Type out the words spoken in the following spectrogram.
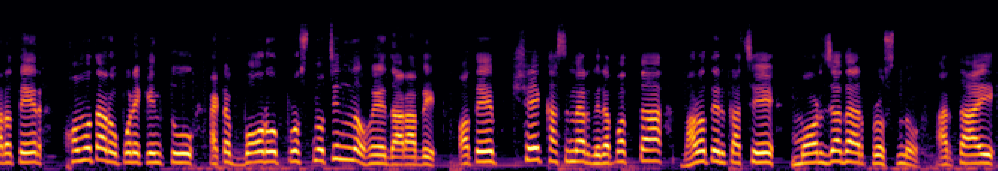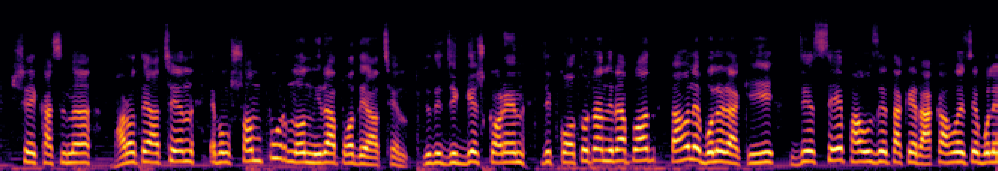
ভারতের ক্ষমতার ওপরে কিন্তু একটা বড় প্রশ্নচিহ্ন হয়ে দাঁড়াবে। অতএব শেখ হাসিনার নিরাপত্তা ভারতের কাছে মর্যাদার প্রশ্ন। আর তাই শেখ হাসিনা ভারতে আছেন এবং সম্পূর্ণ নিরাপদে আছেন। যদি জিজ্ঞেস করেন যে কতটা নিরাপদ, তাহলে বলে রাখি যে সেফ হাউসে তাকে রাখা হয়েছে বলে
